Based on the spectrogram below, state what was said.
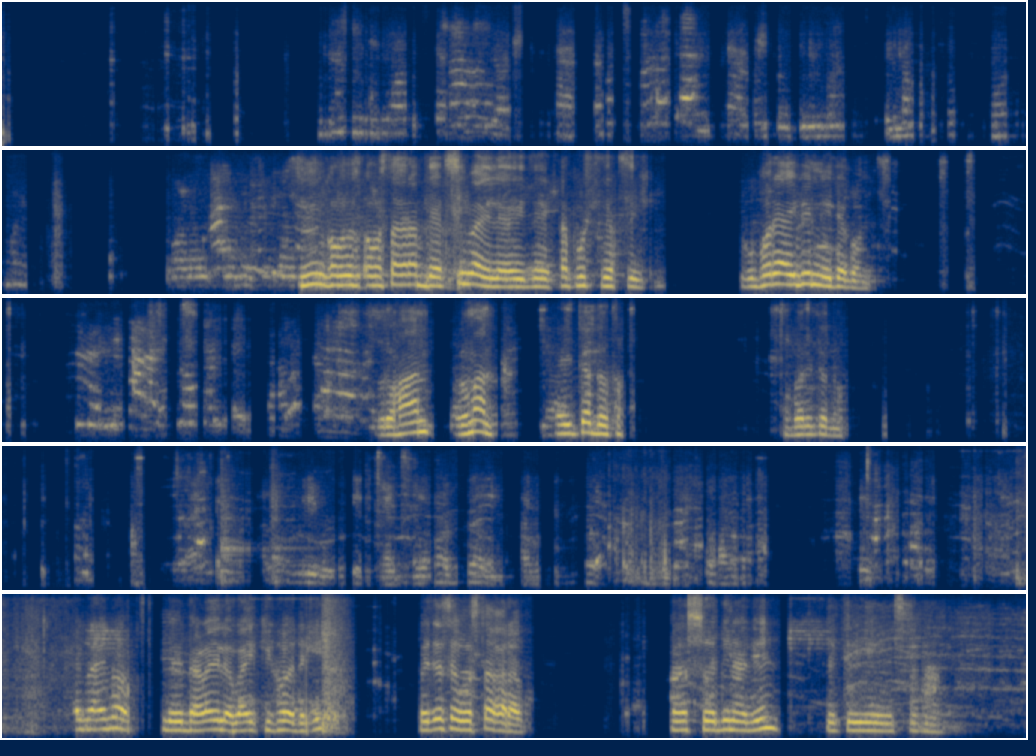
হম অবস্থা খারাপ দেখছি ভাইলে এই যে একটা পোস্ট দেখছি। উপরে আইবেন নি এখন রোহান রোমান এইটা দো তো। বাড়িটা দো। দাঁড়াইলো ভাই কি হয় দেখি? হইতেছে অবস্থা খারাপ। পাঁচ, ছয় দিন আগে দেখি এই অবস্থা খারাপ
